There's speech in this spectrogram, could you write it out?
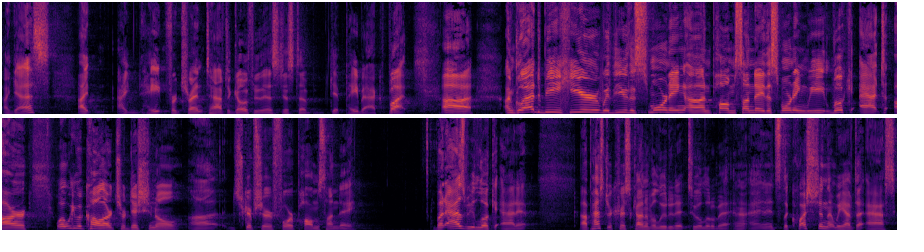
I guess I, I hate for Trent to have to go through this just to get payback. But uh, I'm glad to be here with you this morning on Palm Sunday. This morning we look at our what we would call our traditional uh, scripture for Palm Sunday. But as we look at it, uh, Pastor Chris kind of alluded it to a little bit, and, and it's the question that we have to ask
